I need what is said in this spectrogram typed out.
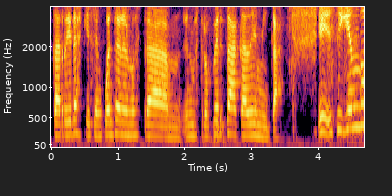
carreras que se encuentran en nuestra, en nuestra oferta académica. Siguiendo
